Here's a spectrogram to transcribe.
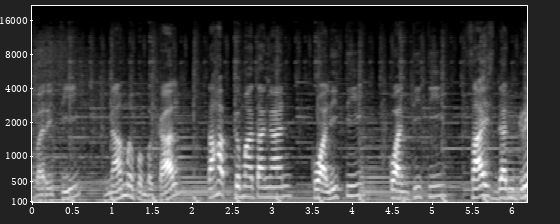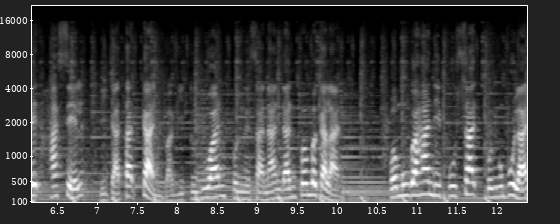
variti, nama pembekal, tahap kematangan, kualiti, kuantiti, saiz dan grade hasil dicatatkan bagi tujuan pengesanan dan pembekalan. Pemunggahan di pusat pengumpulan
